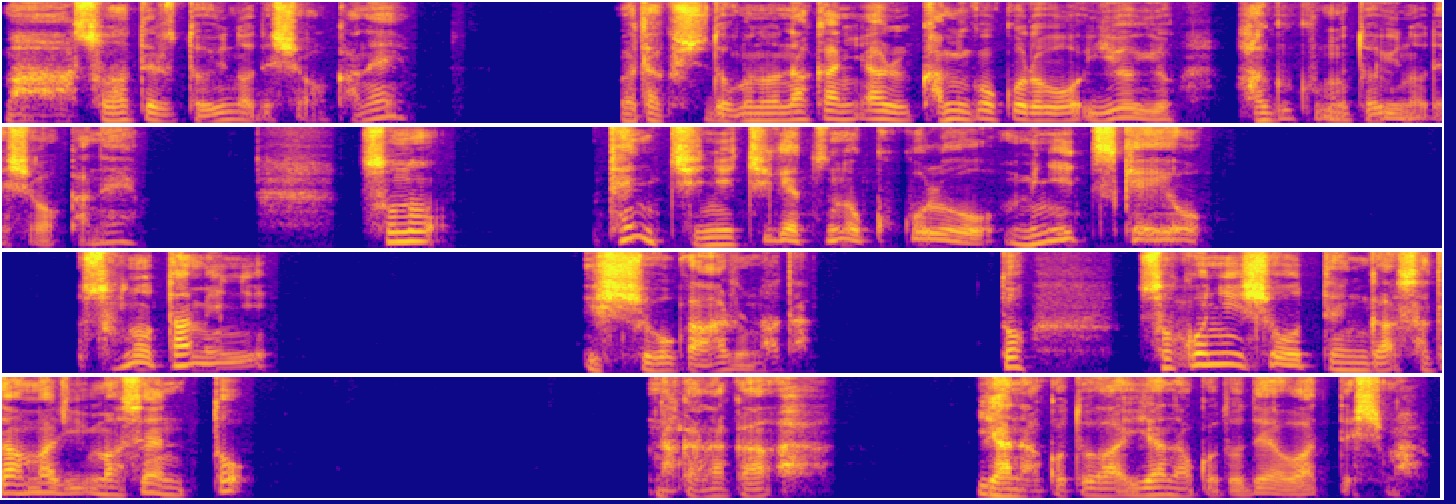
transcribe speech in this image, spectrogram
まあ育てるというのでしょうかね。私どもの中にある神心をいよいよ育むというのでしょうかね。その天地日月の心を身につけよう。そのために一生があるのだ。とそこに焦点が定まりませんとなかなか嫌なことは嫌なことで終わってしまう。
